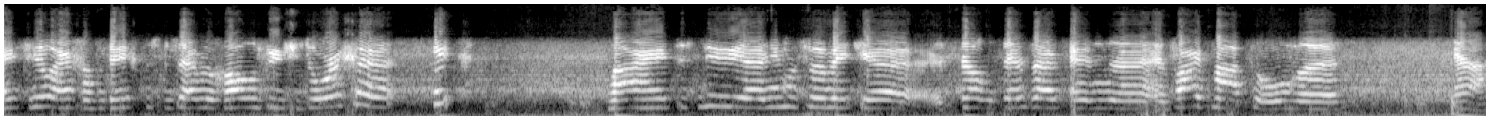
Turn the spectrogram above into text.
ijs heel erg aan bewegen. Dus toen zijn we nog een half uurtje doorgeskipt. Maar het is nu, nu moeten we een beetje snel de tent uit en, en vaart maken om ja,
